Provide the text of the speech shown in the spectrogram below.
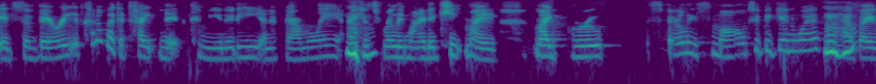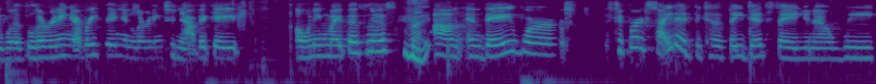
it's a very, it's kind of like a tight knit community and a family. I Mm-hmm. just really wanted to keep my my group fairly small to begin with Mm-hmm. as I was learning everything and learning to navigate owning my business. Right. Um, and they were super excited because they did say, you know, we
